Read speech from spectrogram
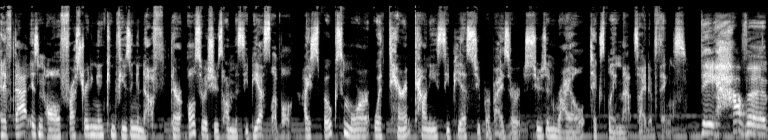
And if that isn't all frustrating and confusing enough, there are also issues on the CPS level. I spoke some more with Tarrant County CPS Supervisor Susan Ryle to explain that side of things. They have a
